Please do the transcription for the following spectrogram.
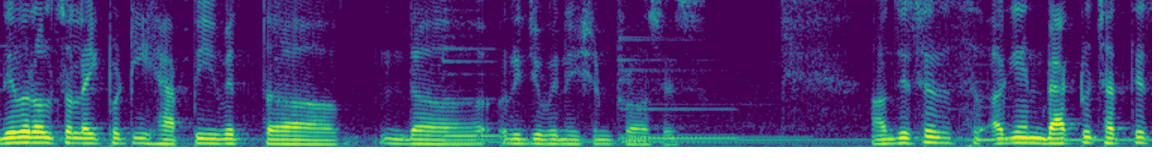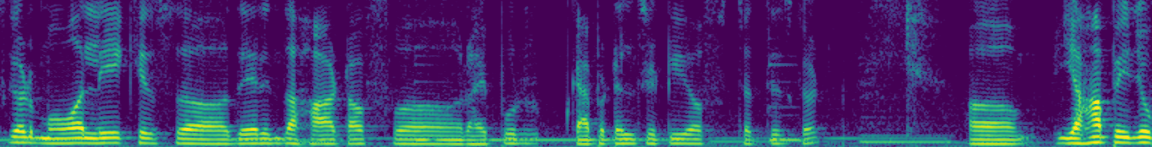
they were also like pretty happy with the rejuvenation process this is again back to Chhattisgarh Mowa lake is there in the heart of Raipur capital city of Chhattisgarh यहाँ पे जो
